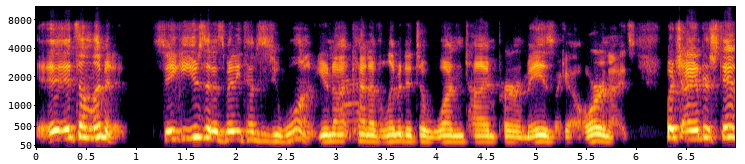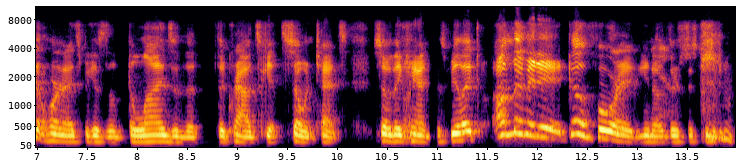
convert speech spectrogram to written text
it's unlimited. So you can use it as many times as you want. You're not kind of limited to one time per maze like at Horror Nights, which I understand at Horror Nights because the, the lines and the, the crowds get so intense. So they can't just be like, unlimited, go for it. You know, there's just too many.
